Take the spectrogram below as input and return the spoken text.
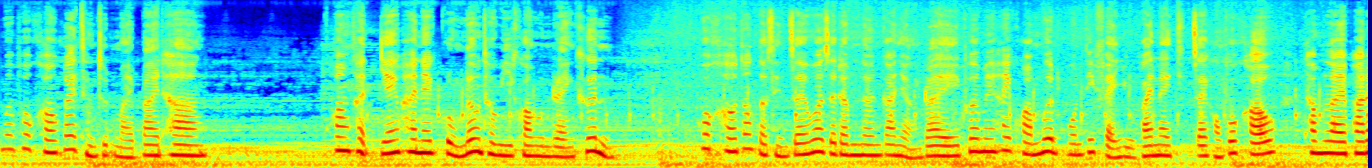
เมื่อพวกเขาใกล้ถึงจุดหมายปลายทาง ความขัดแย้งภายในกลุ่มเริ่มทวีความรุนแรงขึ้น พวกเขาต้องตัดสินใจว่าจะดำเนินการอย่างไร เพื่อไม่ให้ความมืดมนที่แฝงอยู่ภายในจิตใจของพวกเขา ทำลายภาร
